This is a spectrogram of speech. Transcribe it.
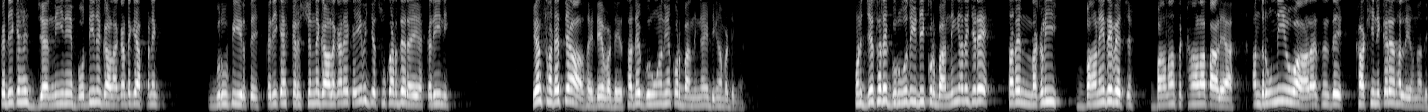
ਕਦੀ ਕਿਸੇ ਜੈਨੀ ਨੇ, ਬੋਧੀ ਨੇ ਗਾਲਾਂ ਕੱਢ ਕੇ ਆਪਣੇ ਗੁਰੂ ਪੀਰ ਤੇ, ਕਦੀ ਕਿਸੇ ਕ੍ਰਿਸਚਨ ਨੇ ਗਾਲ ਕੱਢੇ ਕਈ ਵੀ ਜੱਸੂ ਕੱਢਦੇ ਰਹੇ ਆ? ਕਦੀ ਨਹੀਂ। ਯਾਰ ਸਾਡੇ ਇਤਿਹਾਸ ਐਡੇ ਵੱਡੇ, ਸਾਡੇ ਗੁਰੂਆਂ ਦੀਆਂ ਕੁਰਬਾਨੀਆਂ ਏਡੀਆਂ ਵੱਡੀਆਂ। ਹੁਣ ਜੇ ਸਾਡੇ ਗੁਰੂ ਦੀ ਏਡੀ ਕੁਰਬਾਨੀਆਂ ਤੇ ਜਿਹੜੇ ਸਾਡੇ ਨਕਲੀ ਬਾਣੇ ਦੇ ਵਿੱਚ ਬਾਣਾ ਸਿੱਖਾਂ ਵਾਲਾ ਪਾਲਿਆ ਅੰਦਰੂਨੀ ਉਹ ਆਰਐਸਐਸ ਦੇ, ਖਾਕੀ ਨਿਕਲਿਆ ਥੱਲੇ ਉਹਨਾਂ ਦੇ।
